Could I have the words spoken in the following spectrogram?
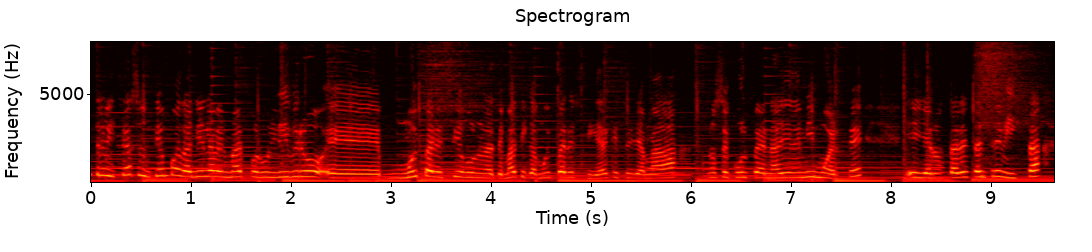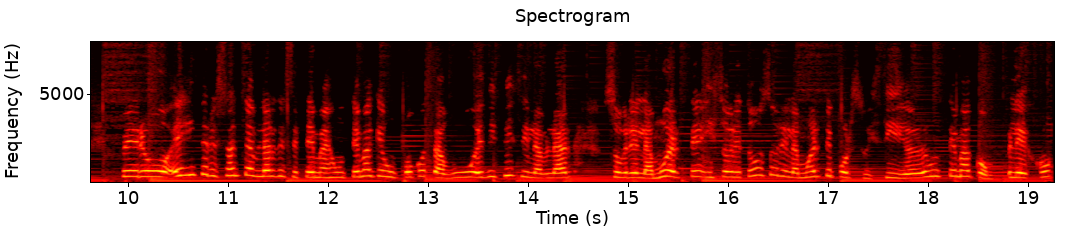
entrevisté hace un tiempo a Daniela Belmar por un libro eh, muy parecido, con una temática muy parecida, que se llamaba No se culpe a nadie de mi muerte. Ella no está en esta entrevista, pero es interesante hablar de ese tema. Es un tema que es un poco tabú, es difícil hablar sobre la muerte y sobre todo sobre la muerte por suicidio. Es un tema complejo,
